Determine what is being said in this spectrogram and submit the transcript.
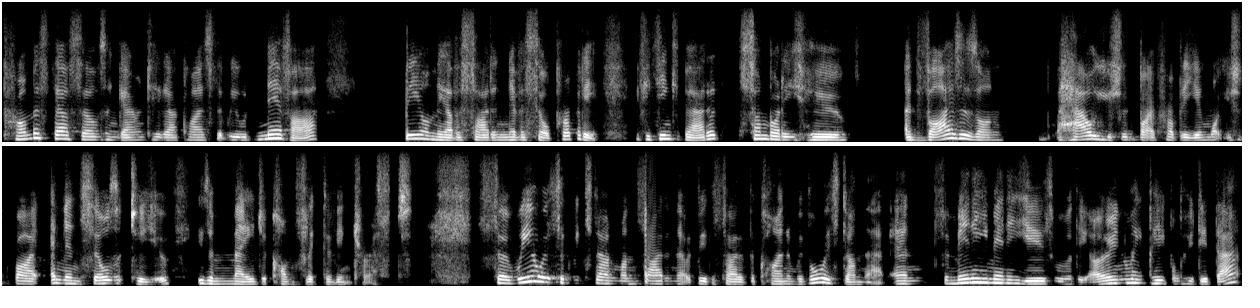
promised ourselves and guaranteed our clients that we would never be on the other side and never sell property. If you think about it, somebody who advises on how you should buy property and what you should buy and then sells it to you is a major conflict of interest. So we always said we'd stay on one side and that would be the side of the client, and we've always done that. And for many, many years, we were the only people who did that.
